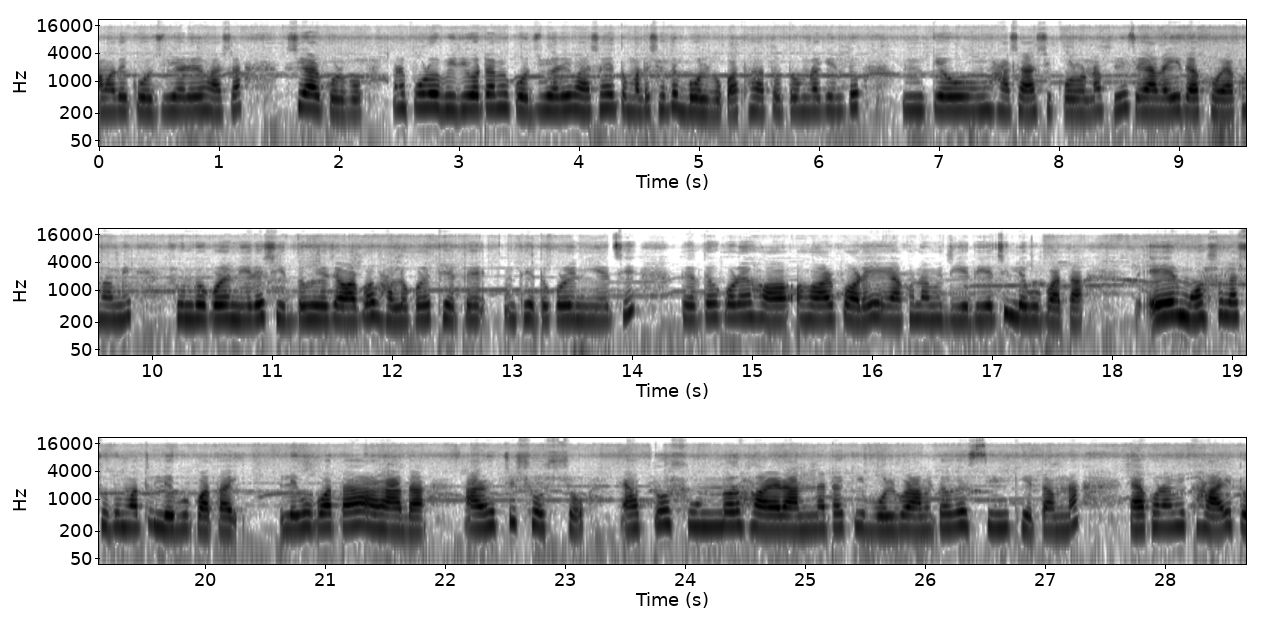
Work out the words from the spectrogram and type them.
আমাদের কোচবিহারের ভাষা শেয়ার করব। মানে পুরো ভিডিওটা আমি কোচবিহারি ভাষায় তোমাদের সাথে বলব কথা, তো তোমরা কিন্তু কেউ হাসাহাসি করো না প্লিজ আর এই দেখো, এখন আমি সুন্দর করে নেড়ে সিদ্ধ হয়ে যাওয়ার পর ভালো করে থেতে, থেতো করে নিয়েছি। থেতো করে হওয়ার পরে এখন আমি দিয়ে দিয়েছি লেবু পাতা। এর মশলা শুধুমাত্র লেবু পাতাই, লেবু পাতা আর আদা। আর হচ্ছে শস্য। এত সুন্দর হয় রান্নাটা, কি বলব? আমি তো আগে সিম খেতাম না, এখন আমি খাই। তো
